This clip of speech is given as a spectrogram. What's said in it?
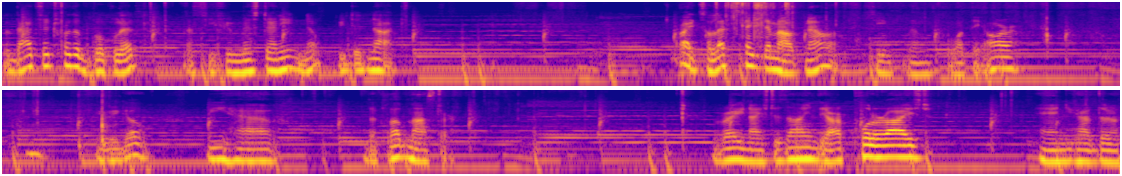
So that's it for the booklet. Let's see if you missed any. Nope, we did not. Right, so let's take them out now, see them for what they are. Here we go. We have the Club Master. Very nice design. They are polarized. And you have the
